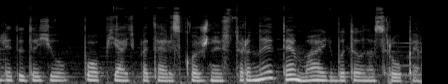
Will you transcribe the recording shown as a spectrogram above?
Далі додаю по 5 петель з кожної сторони, де мають бути у нас руки.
